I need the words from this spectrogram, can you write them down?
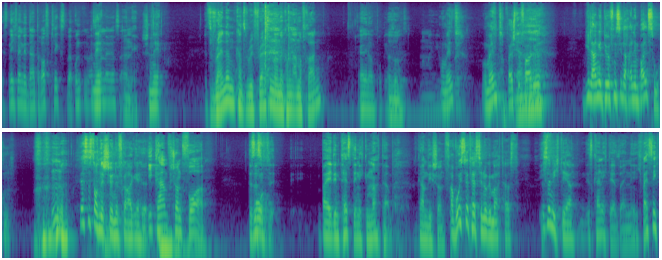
Ist nicht, wenn du da draufklickst, bei unten was Nee. anderes? Ah, nee. Nee. It's random, kannst du refreshen und dann kommen andere Fragen. Ja, genau, probier. Also, Moment, Moment, Beispielfrage. Wie lange dürfen Sie nach einem Ball suchen? Das ist doch eine schöne Frage. Die kam schon vor. Das Wo? ist bei dem Test, den ich gemacht habe, kam die schon vor. Aber wo ist der Test, den du gemacht hast? Das ist ja nicht der. Es kann nicht der sein. Nee. Ich weiß nicht,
